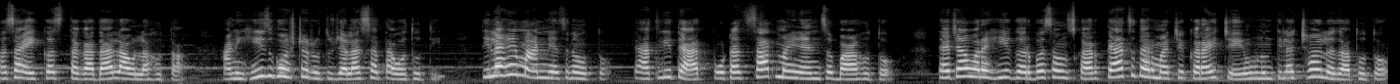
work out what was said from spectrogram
असा एकच तगादा लावला होता. आणि हीच गोष्ट ऋतुजाला सतावत होती. तिला हे मान्यच नव्हतं. त्यातली त्यात पोटात सात महिन्यांचं बाळ होतं. त्याच्यावरही गर्भसंस्कार त्याच धर्माचे करायचे म्हणून तिला छळलं जात होतं.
